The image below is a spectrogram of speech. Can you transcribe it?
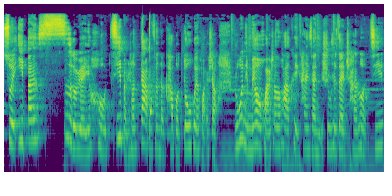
所以一般四个月以后，基本上大部分的 couple 都会怀上。如果你没有怀上的话，可以看一下你是不是在产卵期、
